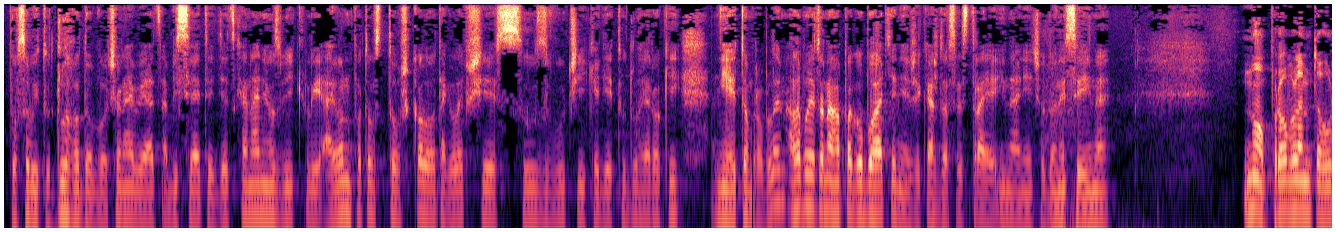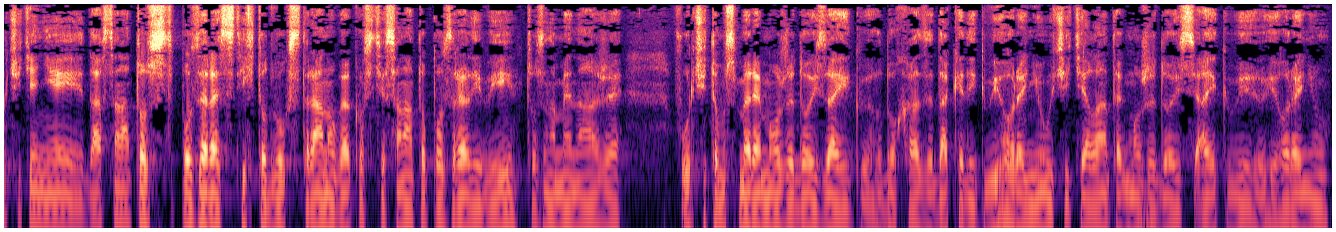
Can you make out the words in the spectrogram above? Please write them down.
pôsobí tu dlhodobo, čo najviac, aby si aj tie decka na neho zvykli. Aj on potom s tou školou tak lepšie súzvučí, keď je tu dlhé roky. Nie je to problém? Alebo je to naopak obohatenie, že každá sestra je iná, niečo donesie iné? No, problém to určite nie je. Dá sa na to pozerať z týchto dvoch stránok, ako ste sa na to pozreli vy. To znamená, že v určitom smere môže dojsť aj k, dochádzať dakedy k vyhoreniu učiteľa, tak môže dojsť aj k vyhoreniu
